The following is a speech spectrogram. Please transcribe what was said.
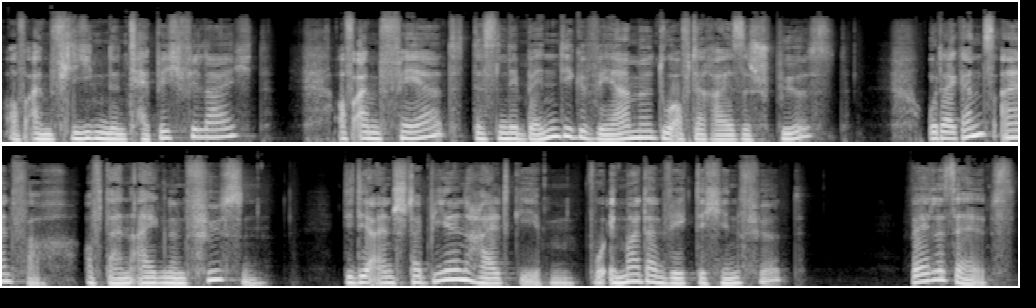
Auf einem fliegenden Teppich vielleicht? Auf einem Pferd, dessen lebendige Wärme du auf der Reise spürst? Oder ganz einfach auf deinen eigenen Füßen, die dir einen stabilen Halt geben, wo immer dein Weg dich hinführt? Wähle selbst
